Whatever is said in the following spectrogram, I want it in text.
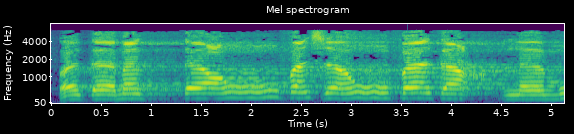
فتمتعوا فسوف تعلمون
